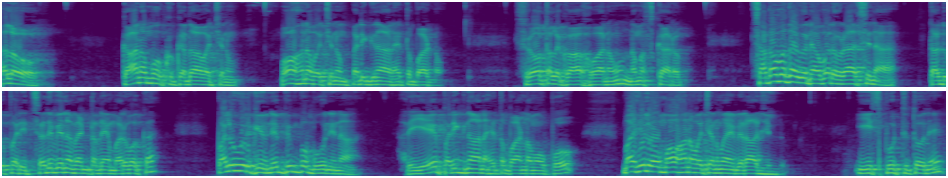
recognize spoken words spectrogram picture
హలో. కానమోకు కథావచనం మోహనవచనం పరిజ్ఞాన హితబాండం శ్రోతలకు ఆహ్వానం నమస్కారం. చదవదగునెవరు రాసిన తదుపరి చదివిన వెంటనే మరొక పలువురికి వినిపింపబూనిన అది ఏ పరిజ్ఞాన హితబాండమో పో మహిళ మోహనవచనమై విరాజిల్లు. ఈ స్ఫూర్తితోనే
